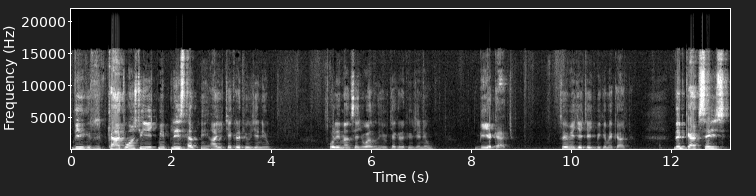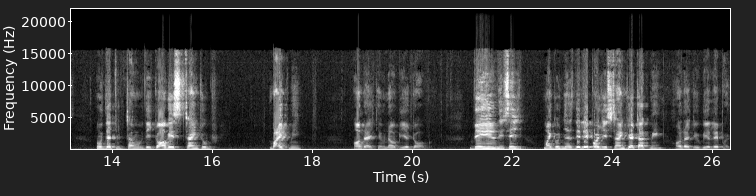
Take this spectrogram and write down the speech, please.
the cat wants to eat me, please help me, I take refuge in you. Holy man said, well, you take refuge in you, be a cat. So immediately it became a cat. Then cat says, oh, that the dog is trying to bite me. All right, you now be a dog. Then he says, My goodness, the leopard is trying to attack me. All right, you be a leopard.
